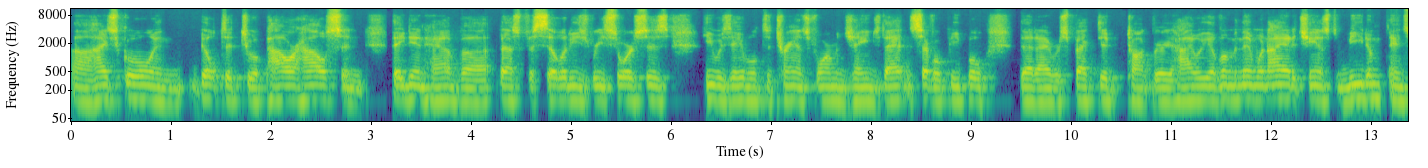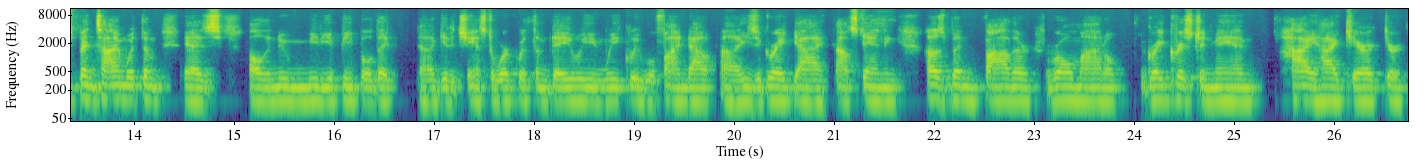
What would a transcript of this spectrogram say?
uh, high school and built it to a powerhouse, and they didn't have uh, best facilities resources. He was able to transform and change that, and several people that I respected talked very highly of him. And then when I had a chance to meet him and spend time with him, as all the new media people that uh, get a chance to work with him daily and weekly. We'll find out. Uh, he's a great guy, outstanding husband, father, role model, great Christian man. High, high character,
